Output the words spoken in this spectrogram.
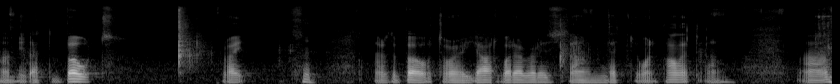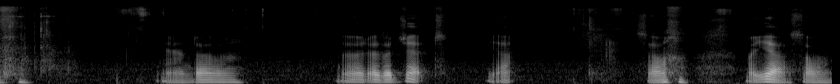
Um, you got the boat, right? there's the boat or a yacht, whatever it is um, that you want to call it. Um, um and uh, the, the jet, yeah. So, but yeah, so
